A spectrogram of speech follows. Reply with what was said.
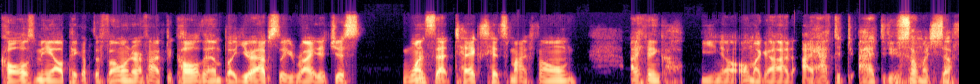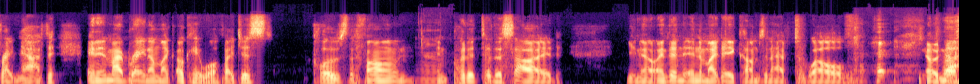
calls me. I'll pick up the phone, or if I have to call them. But you're absolutely right. It just once that text hits my phone, I think, you know, oh my God, I have to, do, I have to do so much stuff right now. I have to, and in my brain, I'm like, okay, well, if I just close the phone Yeah. and put it to the side, you know, and then the end of my day comes and I have 12, you know, non,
